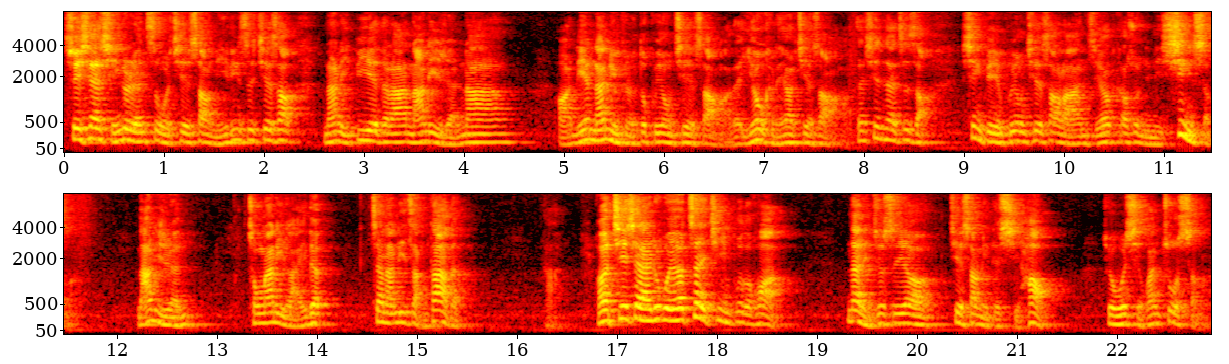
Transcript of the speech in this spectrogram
所以现在请一个人自我介绍，你一定是介绍哪里毕业的啦，哪里人啦，啊，连男女可能都不用介绍啊，以后可能要介绍啊，但现在至少。性别也不用介绍了，你只要告诉你你姓什么，哪里人，从哪里来的，在哪里长大的，而，接下来如果要再进一步的话，那你就是要介绍你的喜好，就我喜欢做什么，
